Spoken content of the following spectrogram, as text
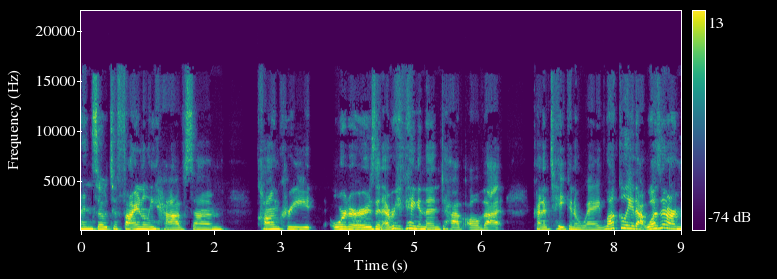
and so to finally have some concrete orders and everything and then to have all that kind of taken away. Luckily that wasn't our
